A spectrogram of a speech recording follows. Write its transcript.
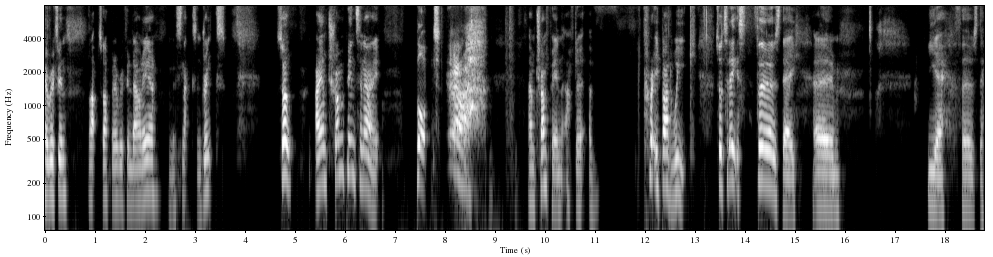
everything, laptop and everything down here, and snacks and drinks. So, I am tramping tonight, but I'm tramping after a pretty bad week. So today is Thursday. Um, yeah, Thursday.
